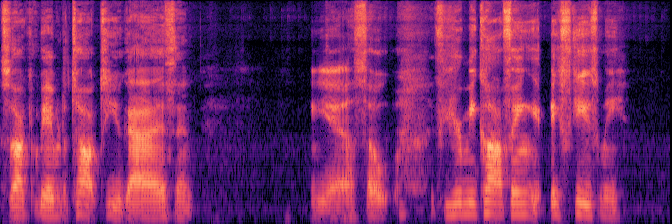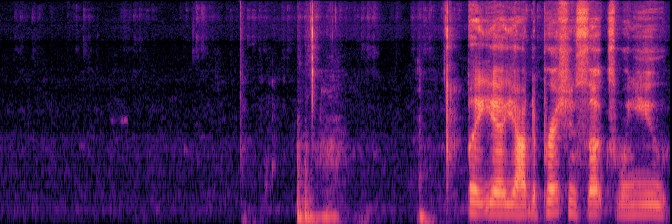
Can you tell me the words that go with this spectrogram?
so I can be able to talk to you guys. And yeah, so if you hear me coughing, excuse me. But yeah, y'all, depression sucks when you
